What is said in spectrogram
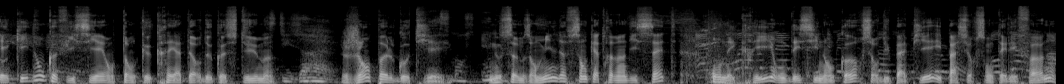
Et qui donc officiait en tant que créateur de costumes Jean-Paul Gaultier. Nous sommes en 1997, on écrit, on dessine encore sur du papier et pas sur son téléphone.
